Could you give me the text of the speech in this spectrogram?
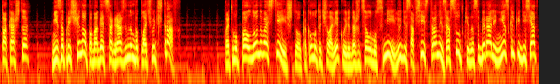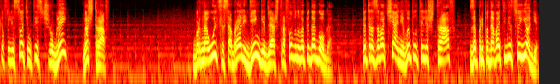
пока что не запрещено помогать согражданам выплачивать штраф. Поэтому полно новостей, что какому-то человеку или даже целому СМИ люди со всей страны за сутки насобирали несколько десятков или сотен тысяч рублей на штраф. Барнаульцы собрали деньги для оштрафованного педагога. Петрозаводчане выплатили штраф за преподавательницу йоги.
